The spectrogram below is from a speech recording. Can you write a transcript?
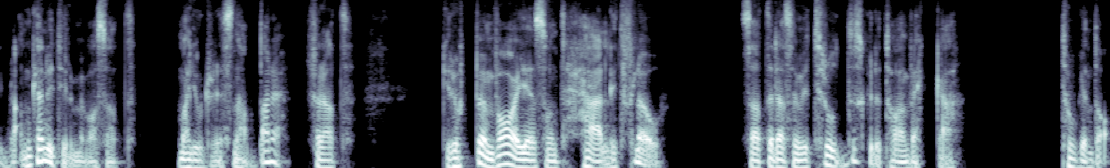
ibland kan det till och med vara så att man gjorde det snabbare. För att gruppen var i en sånt härligt flow. Så att det där som vi trodde skulle ta en vecka tog en dag.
